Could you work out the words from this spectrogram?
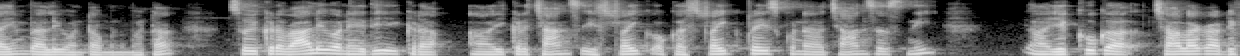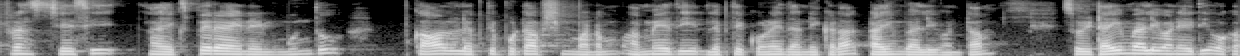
టైం వాల్యూ అంటాం అనమాట సో ఇక్కడ వాల్యూ అనేది ఇక్కడ ఇక్కడ ఛాన్స్ ఈ స్ట్రైక్ ఒక స్ట్రైక్ ప్రైస్కున్న ఛాన్సెస్ని ఎక్కువగా చాలాగా డిఫరెన్స్ చేసి ఆ ఎక్స్పైరీ అయిన ముందు కాల్ లేకపోతే పుట్ ఆప్షన్ మనం అమ్మేది లేకపోతే కొనేదాన్ని ఇక్కడ టైం వాల్యూ అంటాం. సో ఈ టైం వాల్యూ అనేది ఒక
